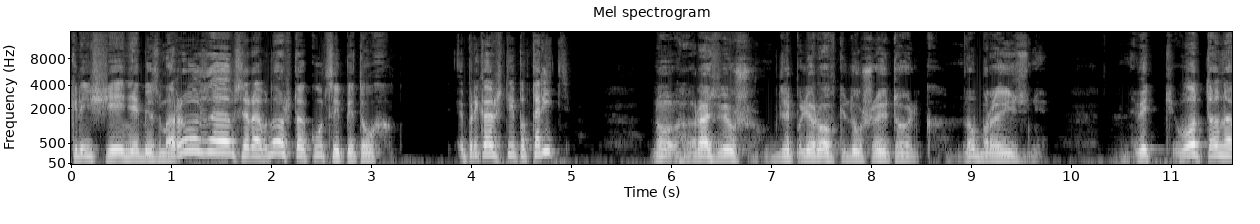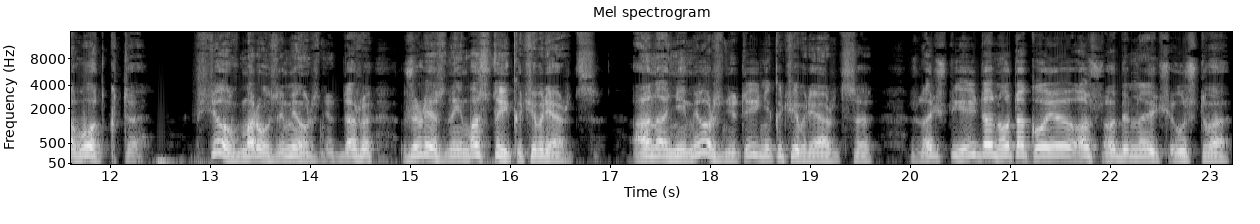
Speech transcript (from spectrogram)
крещение без мороза все равно, что куцый петух. Прикажете повторить? — Ну, разве уж для полировки души только. Ну, брызни. Ведь вот она водка-то. Все в морозы мерзнет, даже железные мосты кочевряжутся. А она не мерзнет и не кочевряжется. Значит, ей дано такое особенное чувство.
